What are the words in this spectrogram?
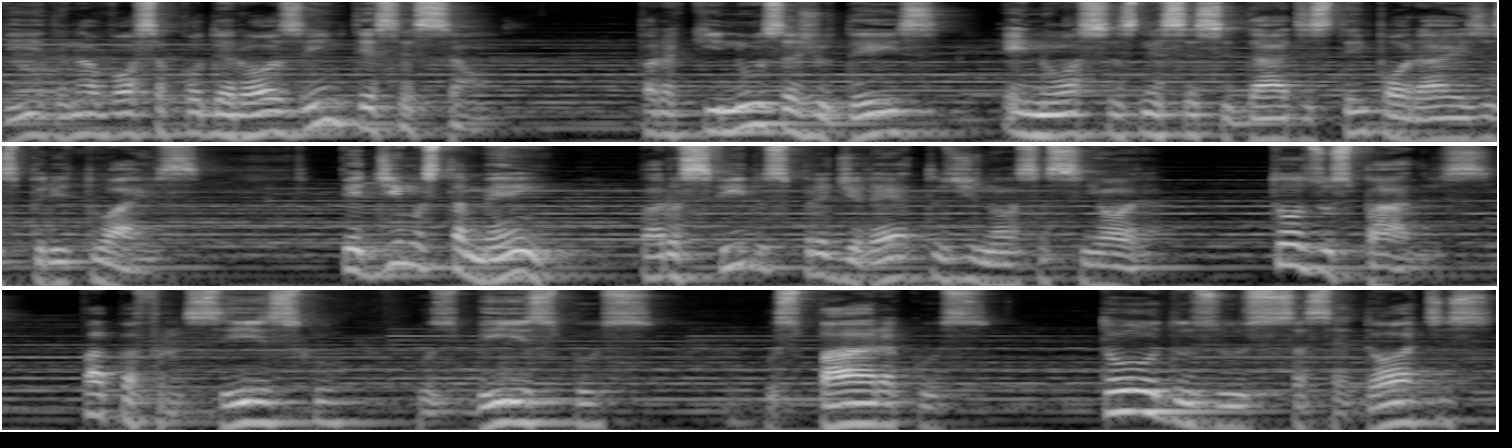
vida na vossa poderosa intercessão, para que nos ajudeis em nossas necessidades temporais e espirituais. Pedimos também para os filhos prediletos de Nossa Senhora, todos os padres, Papa Francisco, os bispos, os párocos, todos os sacerdotes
